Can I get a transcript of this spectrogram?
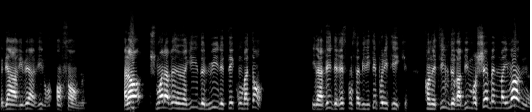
eh bien, arrivaient à vivre ensemble. Alors, Shmuel Ben lui, il était combattant. Il avait des responsabilités politiques. Qu'en est-il de Rabbi Moshe Ben Maimon?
